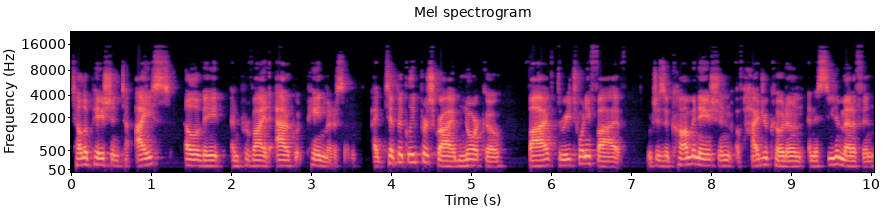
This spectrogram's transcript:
Tell the patient to ice, elevate, and provide adequate pain medicine. I typically prescribe Norco 5325 which is a combination of hydrocodone and acetaminophen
